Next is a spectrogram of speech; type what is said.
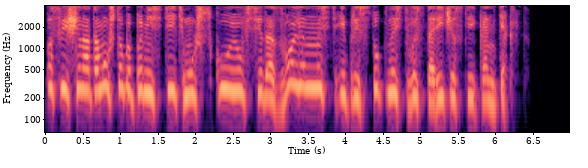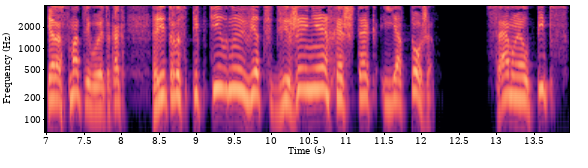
посвящена тому, чтобы поместить мужскую вседозволенность и преступность в исторический контекст. Я рассматриваю это как ретроспективную ветвь движения хэштег «Я тоже». Сэмуэл Пипс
